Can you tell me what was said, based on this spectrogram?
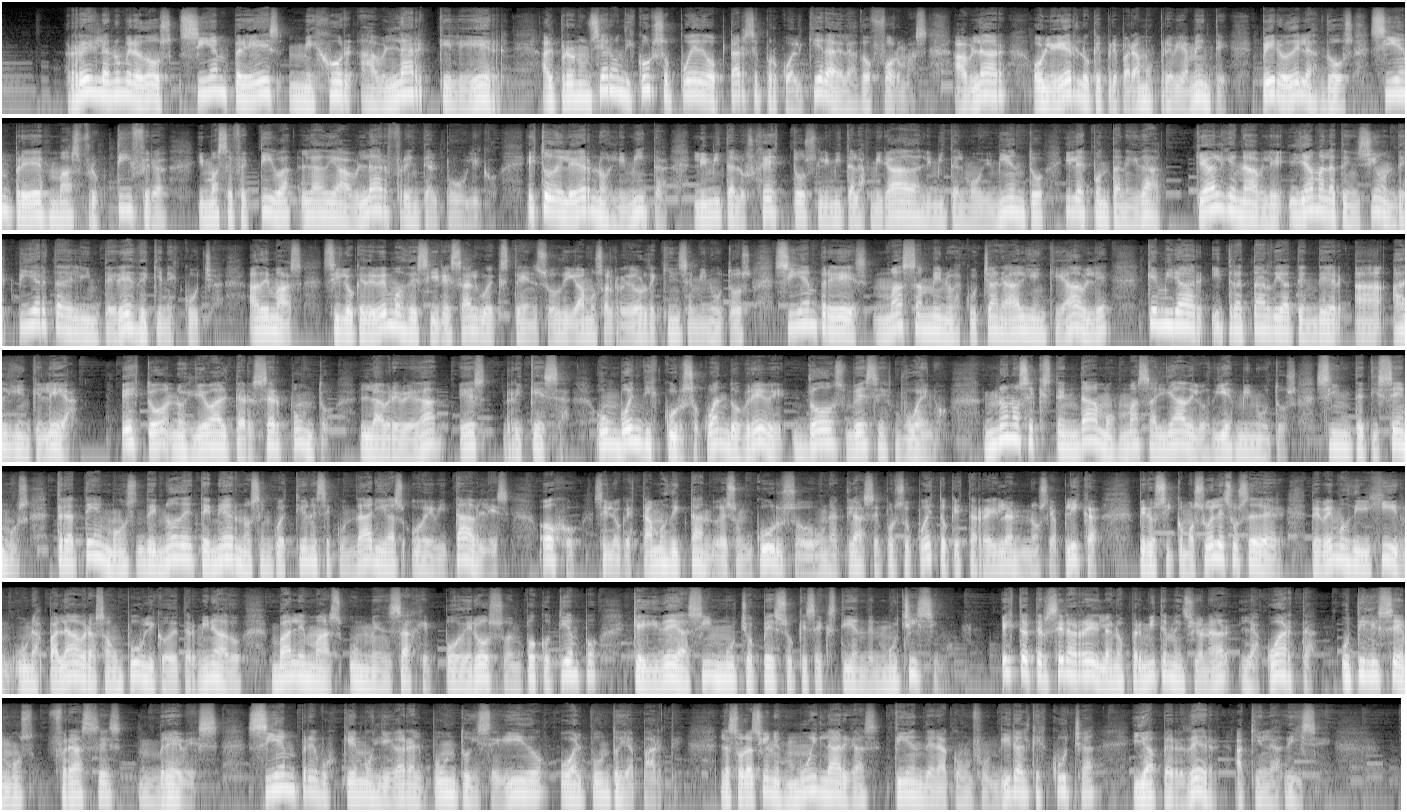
Regla número 2. Siempre es mejor hablar que leer. Al pronunciar un discurso puede optarse por cualquiera de las dos formas, hablar o leer lo que preparamos previamente, pero de las dos siempre es más fructífera y más efectiva la de hablar frente al público. Esto de leer nos limita, limita los gestos, limita las miradas, limita el movimiento y la espontaneidad. Que alguien hable llama la atención, despierta el interés de quien escucha. Además, si lo que debemos decir es algo extenso, digamos alrededor de 15 minutos, siempre es más ameno escuchar a alguien que hable que mirar y tratar de atender a alguien que lea. Esto nos lleva al tercer punto. La brevedad es riqueza. Un buen discurso, cuando breve, dos veces bueno. No nos extendamos más allá de los diez minutos, sinteticemos, tratemos de no detenernos en cuestiones secundarias o evitables. Ojo, si lo que estamos dictando es un curso o una clase, por supuesto que esta regla no se aplica, pero si como suele suceder debemos dirigir unas palabras a un público determinado, vale más un mensaje poderoso en poco tiempo que ideas sin mucho peso que se extienden muchísimo. Esta tercera regla nos permite mencionar la cuarta. Utilicemos frases breves. Siempre busquemos llegar al punto y seguido o al punto y aparte. Las oraciones muy largas tienden a confundir al que escucha y a perder a quien las dice.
